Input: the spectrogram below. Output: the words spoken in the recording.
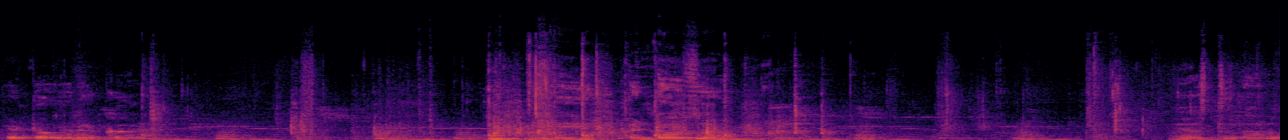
పెంట్ హౌస్ లెక్క ఈ పెంట్ హౌస్ వేస్తున్నాను.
